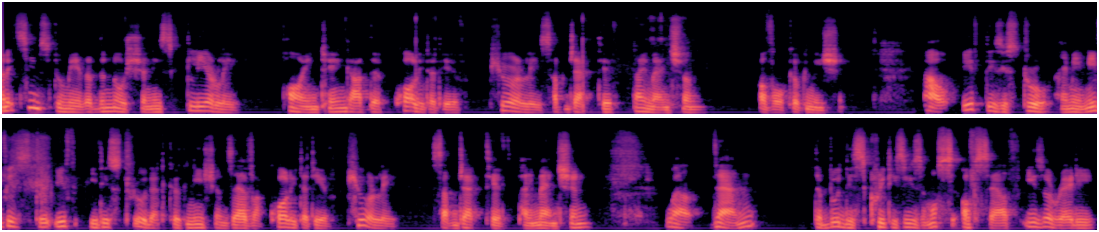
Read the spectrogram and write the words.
And it seems to me that the notion is clearly pointing at the qualitative, purely subjective dimension of all cognition. Now, if this is true, I mean, if, it's true, if it is true that cognitions have a qualitative, purely subjective dimension, well, then the Buddhist criticism of, self is already,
